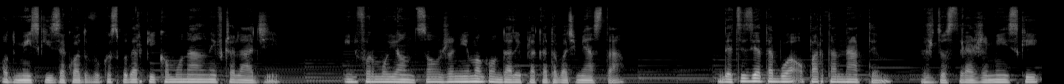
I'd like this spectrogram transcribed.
od miejskich zakładów gospodarki komunalnej w Czeladzi, informującą, że nie mogą dalej plakatować miasta. Decyzja ta była oparta na tym, że do Straży Miejskiej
